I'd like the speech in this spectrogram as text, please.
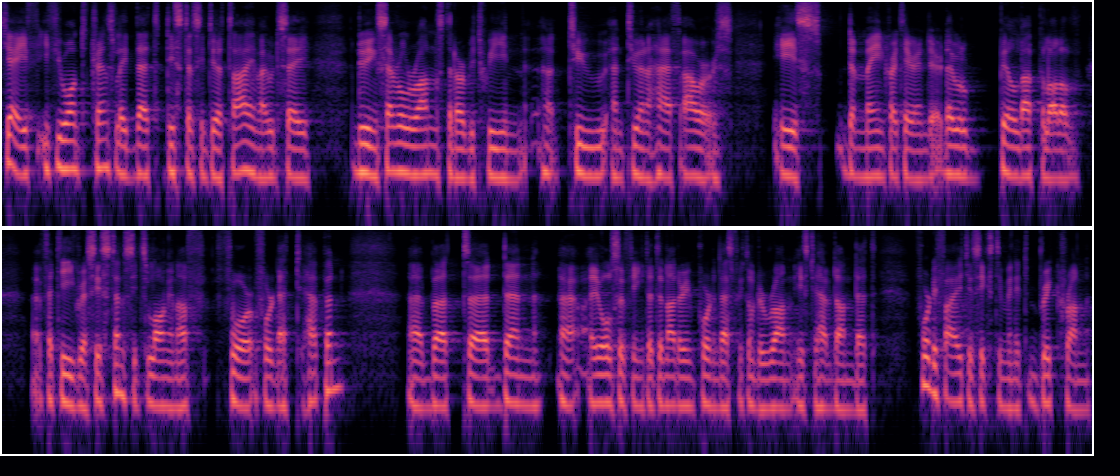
yeah, if, if you want to translate that distance into a time, I would say doing several runs that are between uh, two and two and a half hours is the main criterion there. They will build up a lot of fatigue resistance. It's long enough for for that to happen. Uh, but uh, then uh, I also think that another important aspect of the run is to have done that 45 to 60 minute brick run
